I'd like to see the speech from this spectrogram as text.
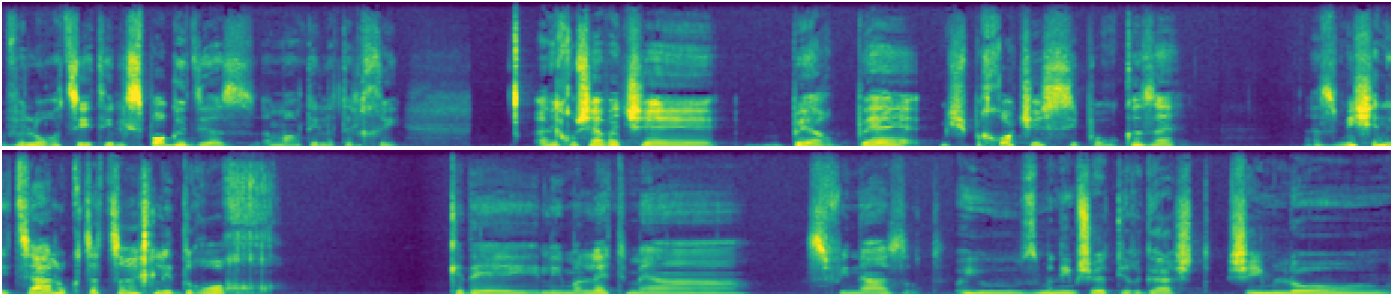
ולא רציתי לספוג את זה, אז אמרתי לה, תלכי. אני חושבת שבהרבה משפחות שיש סיפור כזה, אז מי שניצל, הוא קצת צריך לדרוך כדי להימלט מה... הספינה הזאת. היו זמנים שאת הרגשת שאם לא,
